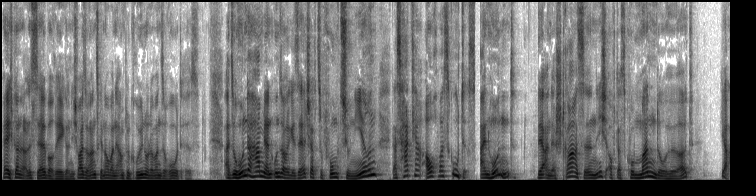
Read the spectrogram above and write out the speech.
hey, ich kann das alles selber regeln. Ich weiß auch ganz genau, wann der Ampel grün oder wann sie rot ist. Also Hunde haben ja in unserer Gesellschaft zu funktionieren. Das hat ja auch was Gutes. Ein Hund, der an der Straße nicht auf das Kommando hört, ja,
